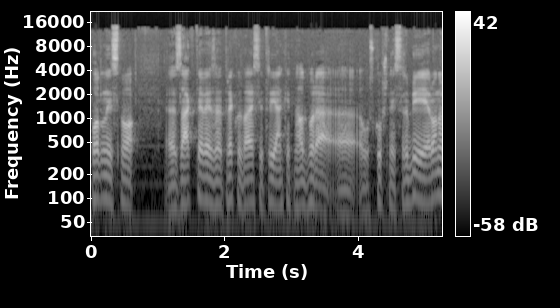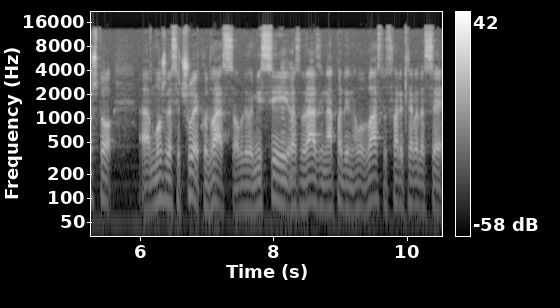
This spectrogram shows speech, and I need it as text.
podali smo e, zahteve za preko 23 anketna odbora e, u Skupštini Srbije, jer ono što e, može da se čuje kod vas ovdje u emisiji, mhm. raznorazni napadi na ovu vlast, u stvari treba da se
